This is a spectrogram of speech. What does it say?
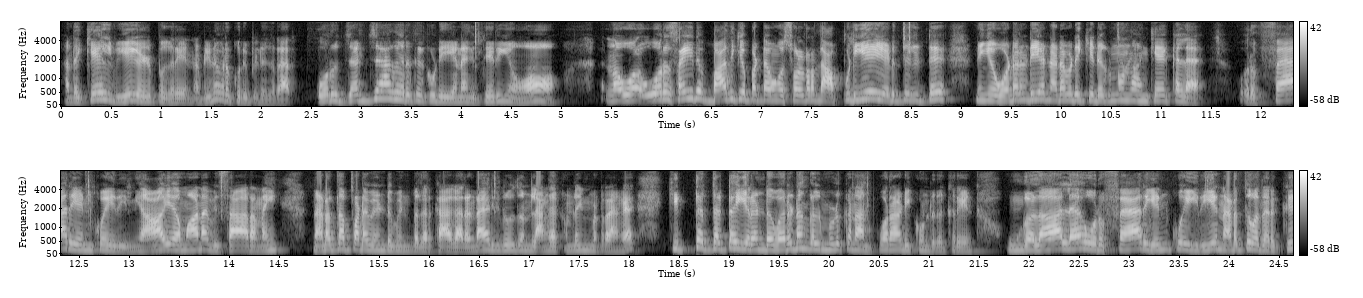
அந்த கேள்வியை எழுப்புகிறேன் அப்படின்னு அவர் குறிப்பிடுகிறார். ஒரு ஜட்ஜாக இருக்கக்கூடிய எனக்கு தெரியும். நான் ஒ- ஒரு சைடு பாதிக்கப்பட்டவங்க சொல்கிறத அப்படியே எடுத்துக்கிட்டு நீங்கள் உடனடியாக நடவடிக்கை எடுக்கணும்னு நான் கேட்கல ஒரு ஃபேர் என்கொயரி நியாயமான விசாரணை நடத்தப்பட வேண்டும் என்பதற்காக ரெண்டாயிரத்தி இருபத்தொன்னில் அங்கே கம்ப்ளைண்ட் பண்ணுறாங்க கிட்டத்தட்ட இரண்டு வருடங்கள் முழுக்க நான் போராடி கொண்டிருக்கிறேன். உங்களால் ஒரு ஃபேர் என்கொயரியை நடத்துவதற்கு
